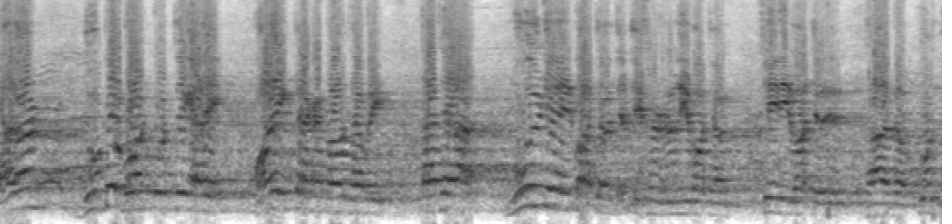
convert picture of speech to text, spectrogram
কারণ দুটো ভোট করতে গেলে অনেক টাকা খরচ হবে। তাছাড়া মূল যে নির্বাচন যে নির্বাচন, সেই নির্বাচনের ধারাটা পূর্ণ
